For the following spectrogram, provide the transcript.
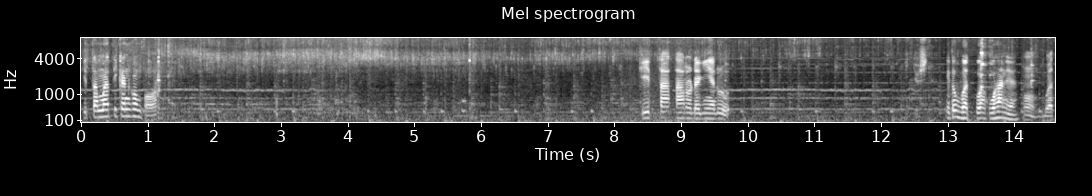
Kita matikan kompor. Kita taruh dagingnya dulu. Jusnya. Itu buat kuah-kuahan ya. Hmm, buat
